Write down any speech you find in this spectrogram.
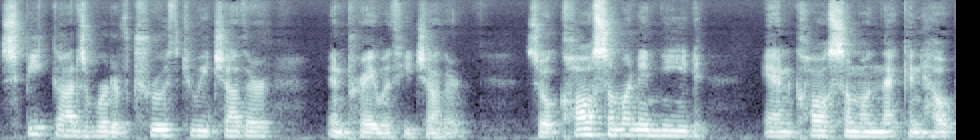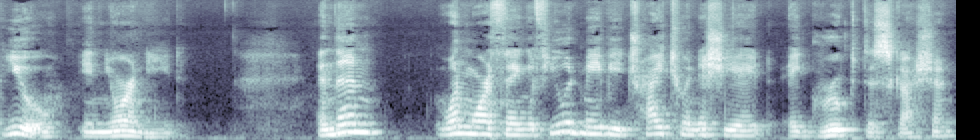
speak God's word of truth to each other, and pray with each other. So call someone in need and call someone that can help you in your need. And then one more thing, if you would maybe try to initiate a group discussion,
